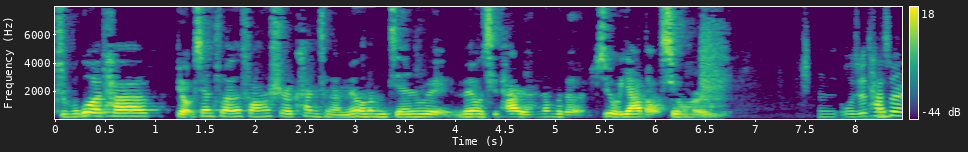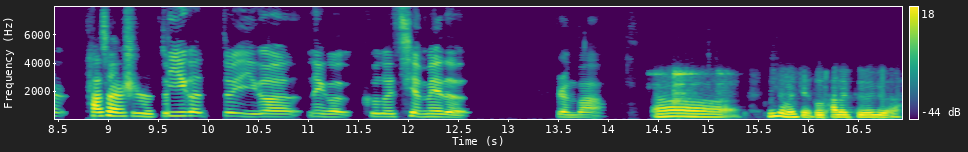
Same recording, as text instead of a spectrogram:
只不过他表现出来的方式看起来没有那么尖锐，没有其他人那么的具有压倒性而已。嗯，我觉得他算。他算是第一个对一个那个哥哥怯妹的人吧？啊，你怎么解读他的哥哥？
